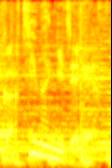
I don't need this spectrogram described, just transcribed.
Картина недели.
